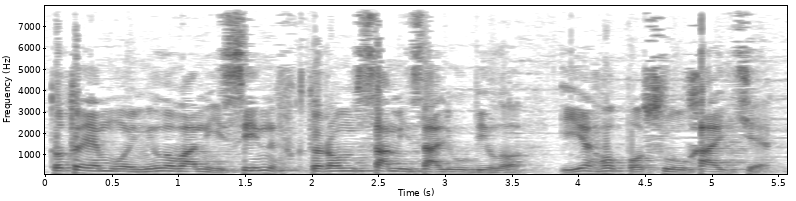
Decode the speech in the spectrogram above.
Toto je môj milovaný syn, v ktorom sa mi zalúbilo. Jeho poslúchajte.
